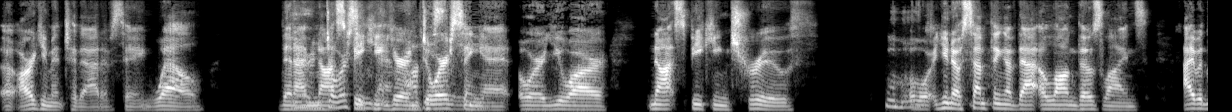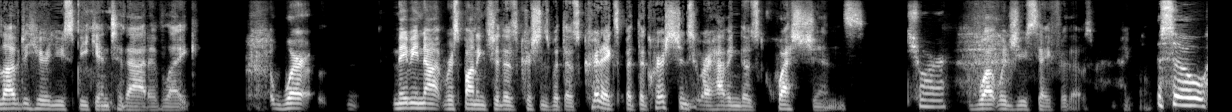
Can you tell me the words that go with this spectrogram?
an argument to that of saying well then You're i'm not speaking them, you're endorsing it or you are not speaking truth Mhm. or you know something of that along those lines i would love to hear you speak into that of like where maybe not responding to those christians with those critics but the christians who are having those questions Sure. what would you say for those people So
